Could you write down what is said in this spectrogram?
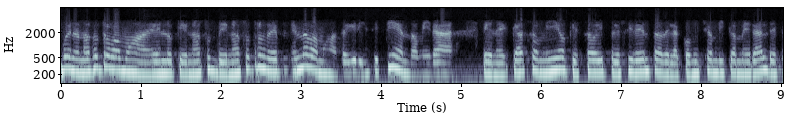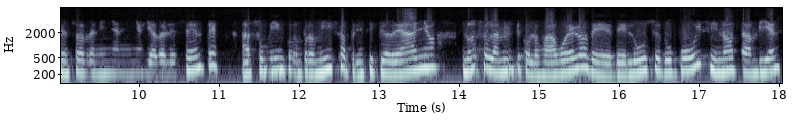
Bueno, nosotros vamos a, en lo que nos, de nosotros dependa, vamos a seguir insistiendo. Mira, en el caso mío, que soy presidenta de la Comisión Bicameral Defensor de Niñas, Niños y Adolescentes, asumí un compromiso a principio de año, no solamente con los abuelos de, de Lucio Dupuy, sino también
